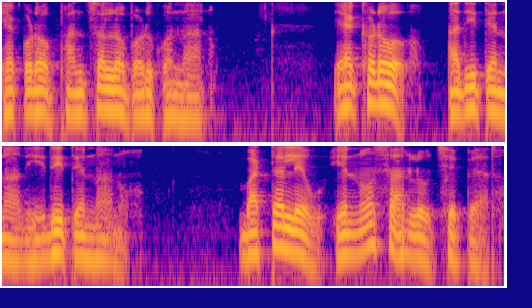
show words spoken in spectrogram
ఎక్కడో పంచల్లో పడుకున్నాను ఎక్కడో అది తిన్నాను ఇది తిన్నాను బట్టలు లేవు ఎన్నోసార్లు చెప్పారు.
